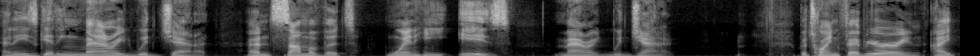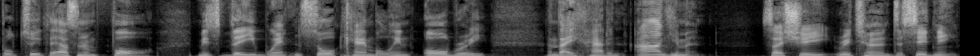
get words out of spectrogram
and he's getting married with Janet. And some of it's when he is married with Janet. Between February and April 2004, Miss V went and saw Campbell in Albury and they had an argument, so she returned to Sydney.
